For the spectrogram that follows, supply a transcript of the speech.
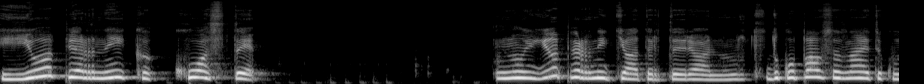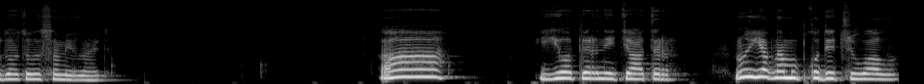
Йоперний кости. Ну, йоперний театр ти реально. Ну, докопався, знаєте куди, то ви самі знаєте. А, йоперний театр. Ну як нам обходити цю лаву?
